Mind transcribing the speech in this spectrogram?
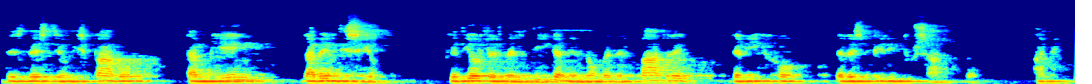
desde este obispado, también la bendición. Que Dios les bendiga en el nombre del Padre, del Hijo, del Espíritu Santo. Amén.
